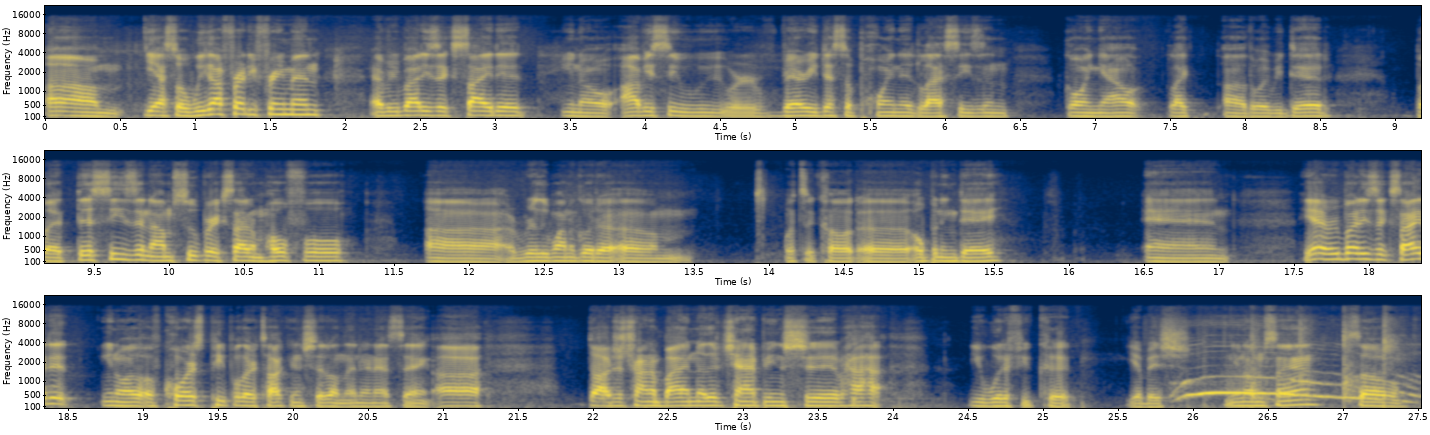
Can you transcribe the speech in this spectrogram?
um, yeah. So we got Freddie Freeman. Everybody's excited. You know, obviously we were very disappointed last season going out like uh, the way we did, but this season I'm super excited. I'm hopeful. Uh, I really want to go to um, what's it called? Uh, opening day, and yeah, everybody's excited. You know, of course, people are talking shit on the internet saying, "Uh, Dodgers trying to buy another championship." Haha. You would if you could. Yeah, bitch. You know what I'm saying? So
